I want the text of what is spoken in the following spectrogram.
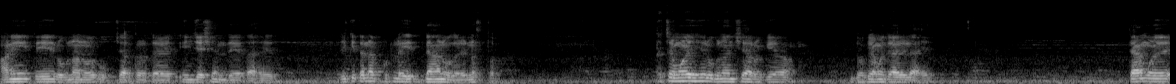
आणि ते रुग्णांवर उपचार करत आहेत इंजेक्शन देत आहेत. जे की त्यांना कुठलंही ज्ञान वगैरे नसतं. त्याच्यामुळे हे रुग्णांचे आरोग्य धोक्यामध्ये आलेलं आहे. त्यामुळे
